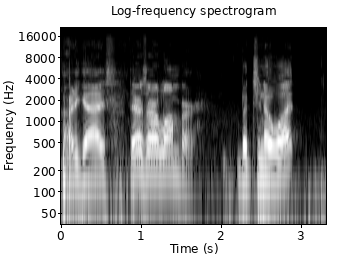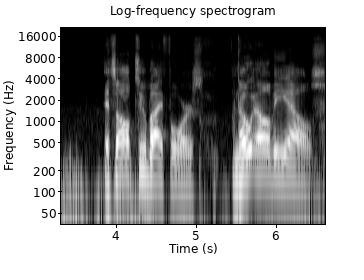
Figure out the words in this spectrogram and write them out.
Alrighty guys, there's our lumber. But you know what? It's all two by fours, no LVLs.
